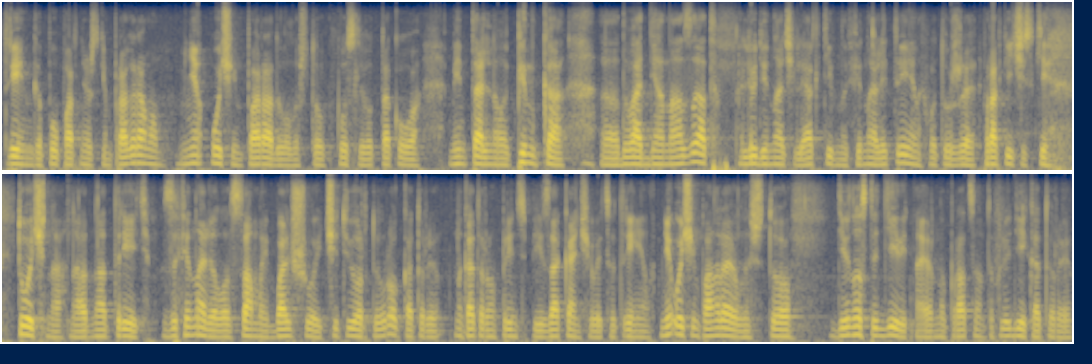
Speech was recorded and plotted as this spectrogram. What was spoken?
тренинга по партнерским программам. Меня очень порадовало, что после вот такого ментального пинка э, два дня назад люди начали активно финалить тренинг. Вот уже практически точно на одна треть зафиналила самый большой четвертый урок, который, на котором в принципе и заканчивается тренинг. Мне очень понравилось, что 99, наверное, процентов людей, которые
